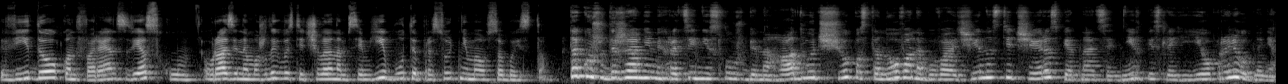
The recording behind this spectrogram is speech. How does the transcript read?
відеоконференц-зв'язку у разі неможливості членам сім'ї бути присутніми особисто. Також у Державній міграційній службі нагадують, що постанова набуває чинності через 15 днів після її оприлюднення.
